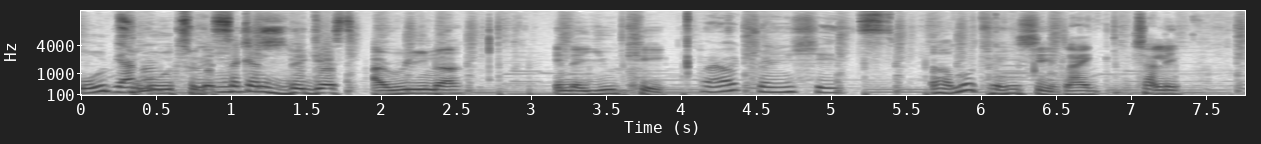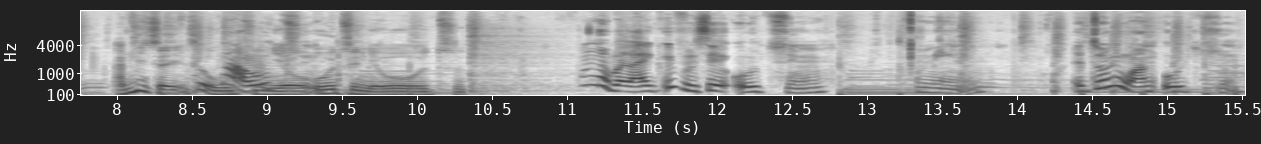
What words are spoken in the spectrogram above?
O2 We are not O2, the second biggest arena in the UK. We're all throwing shades. I'm not throwing shit. Like Charlie, I be say so Ah, O2 near O2. O2 near O2. No, but like if you say O2, I mean, it's only one O2.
